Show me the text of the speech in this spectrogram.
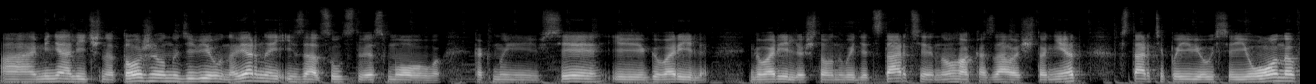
А меня лично тоже он удивил, наверное, из-за отсутствия Смолова, как мы все и говорили. Говорили, что он выйдет в старте, но оказалось, что нет. В старте появился Ионов,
